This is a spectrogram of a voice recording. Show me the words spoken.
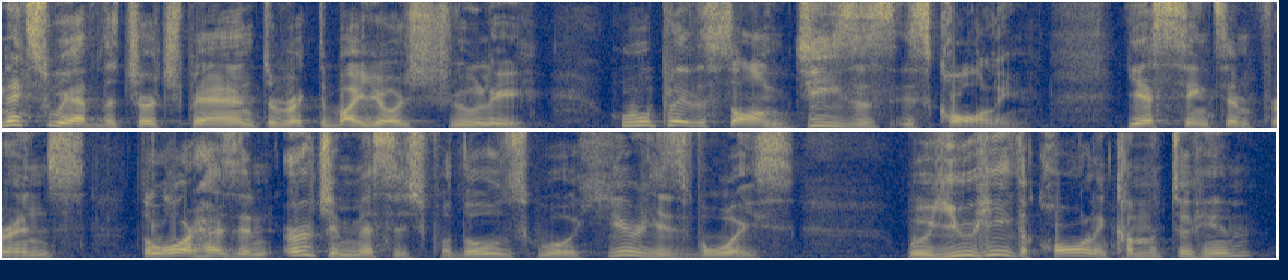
Next, we have the church band, directed by yours truly, who will play the song Jesus is Calling. Yes, saints and friends, the Lord has an urgent message for those who will hear his voice. Will you heed the call and come to him?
